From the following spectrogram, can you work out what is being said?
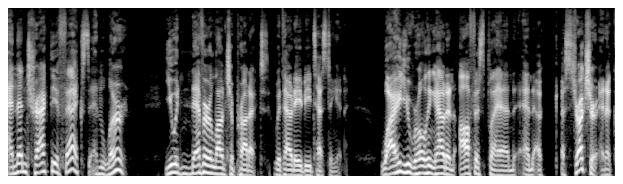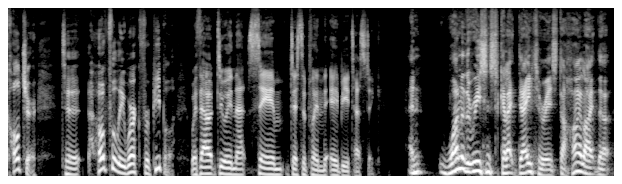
and then track the effects and learn. You would never launch a product without A B testing it. Why are you rolling out an office plan and a, a structure and a culture to hopefully work for people without doing that same disciplined A B testing? And one of the reasons to collect data is to highlight that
